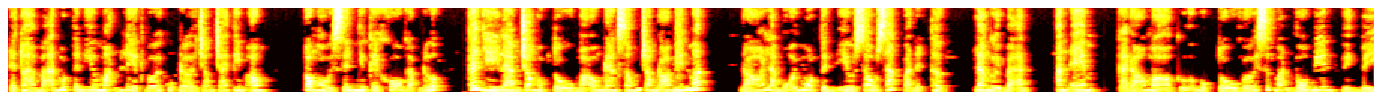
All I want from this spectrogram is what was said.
để thỏa mãn một tình yêu mãnh liệt với cuộc đời trong trái tim ông. Ông hồi sinh như cây khô gặp nước, cái gì làm cho ngục tù mà ông đang sống trong đó biến mất? Đó là mỗi một tình yêu sâu sắc và đích thực, là người bạn, anh em, cái đó mở cửa ngục tù với sức mạnh vô biên, huyền bí.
